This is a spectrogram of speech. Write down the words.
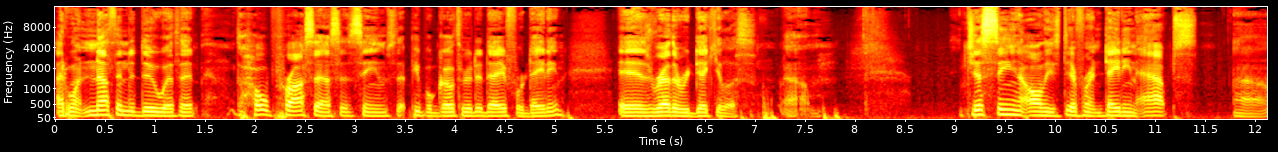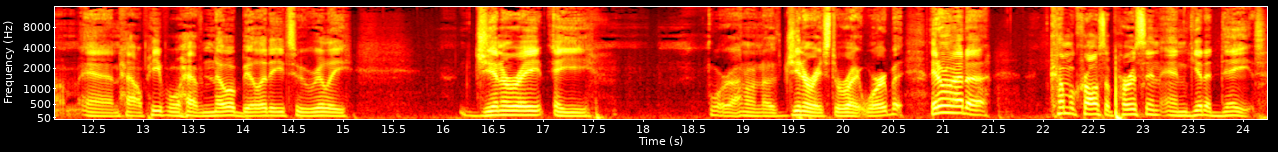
I'd want nothing to do with it. The whole process, it seems, that people go through today for dating is rather ridiculous. Um, just seeing all these different dating apps um, and how people have no ability to really generate a, or I don't know if generates the right word, but they don't know how to come across a person and get a date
